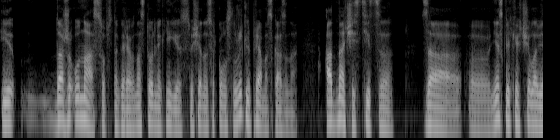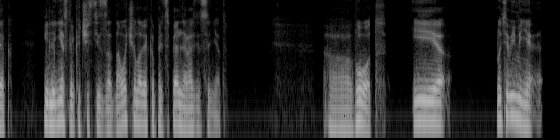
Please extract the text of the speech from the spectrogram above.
и даже у нас, собственно говоря, в настольной книге Священного церковного служителя прямо сказано, одна частица за э, нескольких человек или несколько частиц за одного человека, принципиальной разницы нет. Э, вот. И, но тем не менее,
